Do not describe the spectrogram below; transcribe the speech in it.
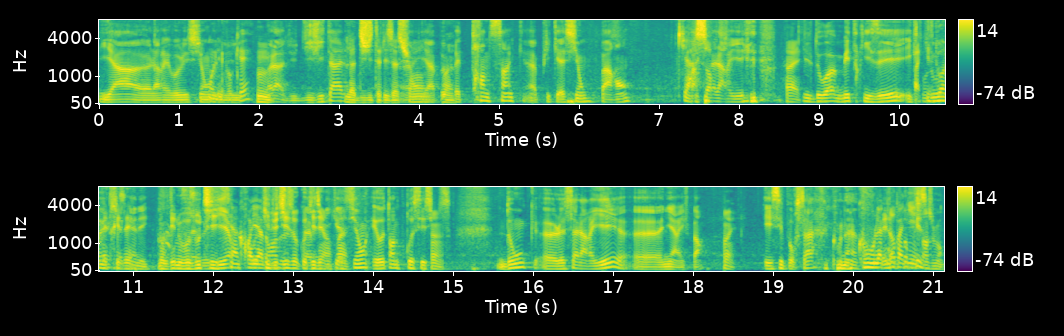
Il y a euh, la révolution On du, l'évoquait. Mm. voilà, du digital. La digitalisation. Euh, il y a à peu ouais. près 35 applications par an qui a par salarié Ouais. qu'il doit maîtriser et qui Ah, qu'il doit maîtriser. année. Donc des nouveaux outils. Qu'il utilise au quotidien, d'applications et autant de processus. Donc euh, le salarié euh, n'y arrive pas. Et c'est pour ça qu'on a Que vous un l'accompagnez. l'entreprise- changement.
